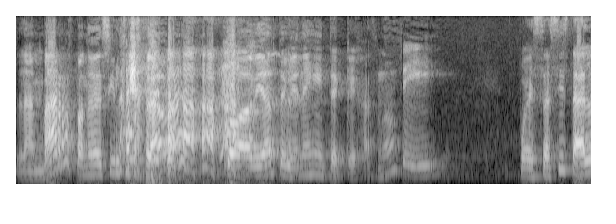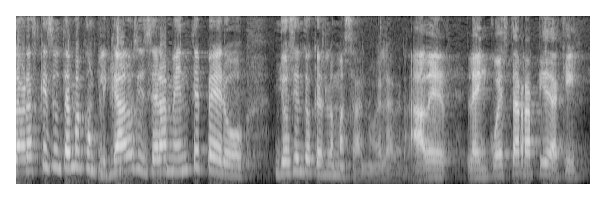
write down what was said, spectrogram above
la embarras, para no decir la palabra, todavía te vienen y te quejas, ¿no? Sí. Pues así está, la verdad es que es un tema complicado, sinceramente, pero yo siento que es lo más sano, eh, la verdad. A ver, la encuesta rápida aquí.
